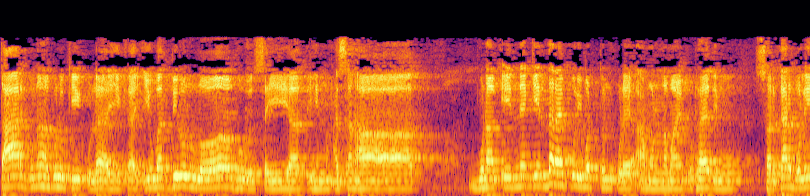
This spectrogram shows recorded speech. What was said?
তার গুণাগুলোকে উলাইকা ইউবাদ্দিলুল্লাহু সাইয়াতিহিম গুণাকে নেকের দ্বারায় পরিবর্তন করে আমল নামায় উঠায় দিব। সরকার বলে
